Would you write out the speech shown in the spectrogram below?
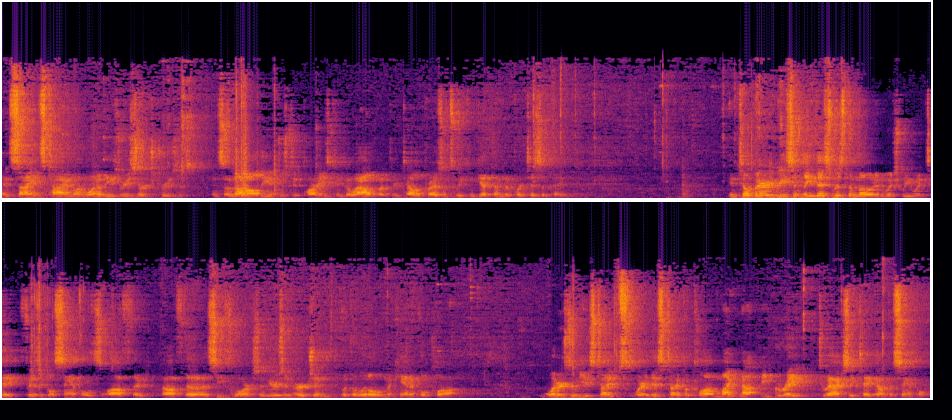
and science time on one of these research cruises. And so not all the interested parties can go out, but through telepresence we can get them to participate. Until very recently, this was the mode in which we would take physical samples off the, off the seafloor. So here's an urchin with a little mechanical claw. What are some use types where this type of claw might not be great to actually take up a sample?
